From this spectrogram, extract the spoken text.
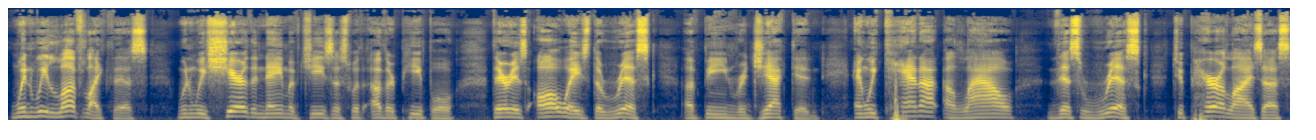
when we love like this, when we share the name of Jesus with other people, there is always the risk of being rejected. And we cannot allow this risk to paralyze us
